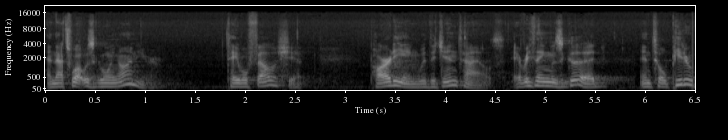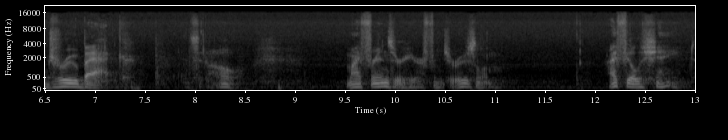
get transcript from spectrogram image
And that's what was going on here table fellowship partying with the Gentiles. Everything was good until Peter drew back and said, Oh, my friends are here from Jerusalem. I feel ashamed.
